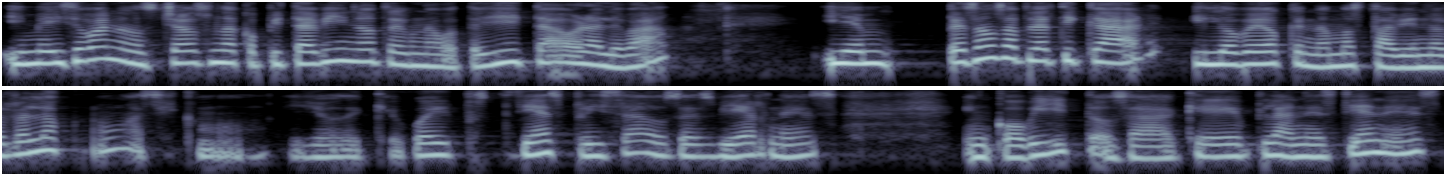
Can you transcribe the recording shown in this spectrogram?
y me dice, bueno, nos echamos una copita de vino, traigo una botellita, ahora le va. Y empezamos a platicar y lo veo que nada más está viendo el reloj, ¿no? Así como, y yo de que, güey, pues tienes prisa, o sea, es viernes en COVID, o sea, ¿qué planes tienes?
